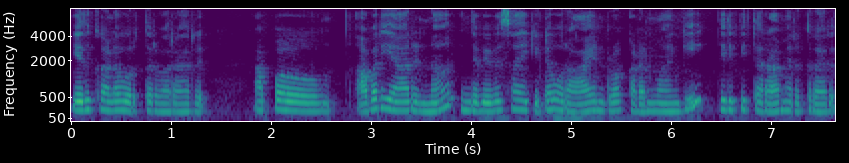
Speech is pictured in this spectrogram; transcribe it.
எதுக்கால ஒருத்தர் வராரு. அப்போ அவர் யாருன்னா இந்த விவசாயிக்கிட்ட ஒரு ஆயிரம் ரூபா கடன் வாங்கி திருப்பி தராமல் இருக்கிறாரு.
